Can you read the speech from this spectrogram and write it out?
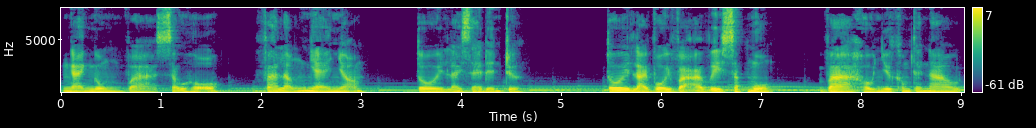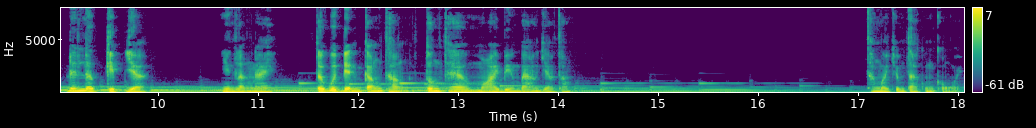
Ngại ngùng và xấu hổ, pha lẫn nhẹ nhõm, tôi lái xe đến trường. Tôi lại vội vã vì sắp muộn và hầu như không thể nào đến lớp kịp giờ. Nhưng lần này, tôi quyết định cẩn thận tuân theo mọi biển báo giao thông. Thân mời chúng ta cùng cầu nguyện.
